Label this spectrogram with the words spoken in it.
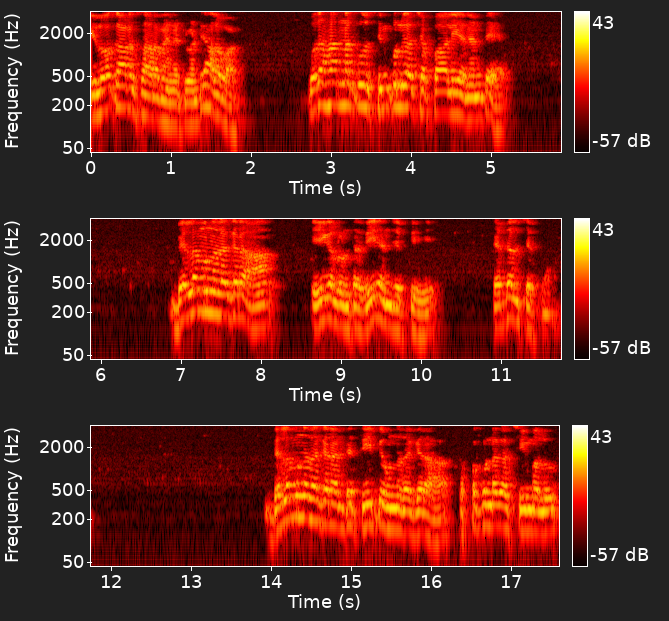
ఈ లోకానుసారమైనటువంటి అలవాటు. ఉదాహరణకు సింపుల్గా చెప్పాలి అని అంటే బెల్లం ఉన్న దగ్గర ఈగలు ఉంటుంది అని చెప్పి పెద్దలు చెప్పారు. బెల్లం ఉన్న దగ్గర అంటే తీపి ఉన్న దగ్గర తప్పకుండా చీమలు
